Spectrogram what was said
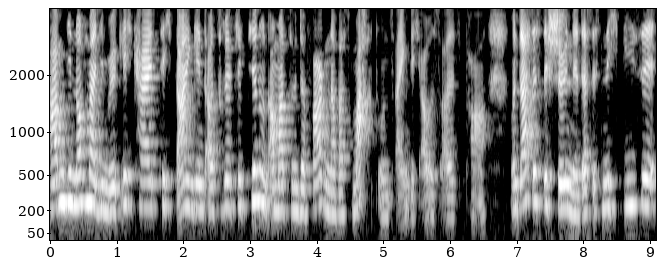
haben die nochmal die Möglichkeit, sich dahingehend auch zu reflektieren und auch mal zu hinterfragen, na, was macht uns eigentlich aus als Paar? Und das ist das Schöne, dass es nicht diese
